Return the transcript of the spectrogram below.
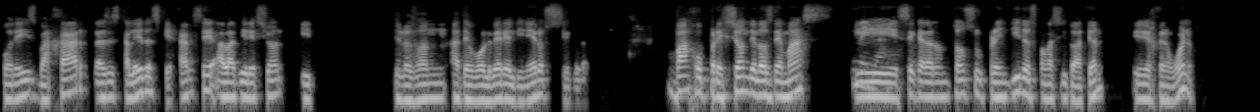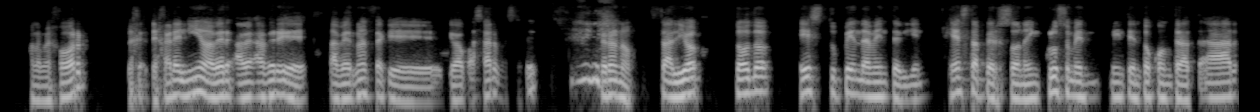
podéis bajar las escaleras, quejarse a la dirección y te los van a devolver el dinero seguro. Bajo presión de los demás y se quedaron tan sorprendidos con la situación y dijeron, bueno, a lo mejor dejar el niño a ver, a ver, eh, la vergüenza que, que va a pasar. Pero no, salió todo estupendamente bien. Esta persona incluso me, intentó contratar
